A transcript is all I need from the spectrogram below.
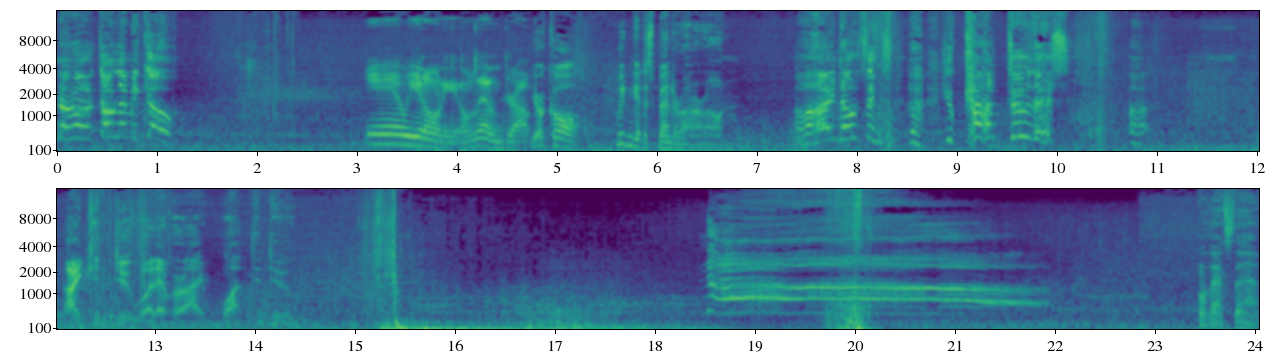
no, no, don't let me go! yeah, we don't need him. Let him drop. Your call. We can get to Spender on our own. I know things! Uh, You can't do this! Uh, I can do whatever I want to do. No! Well, that's that.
